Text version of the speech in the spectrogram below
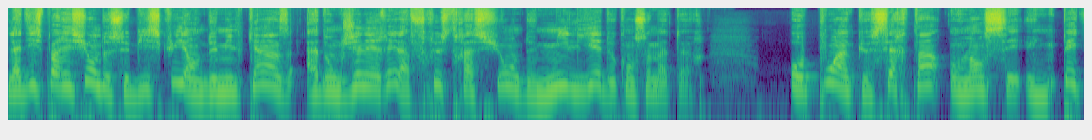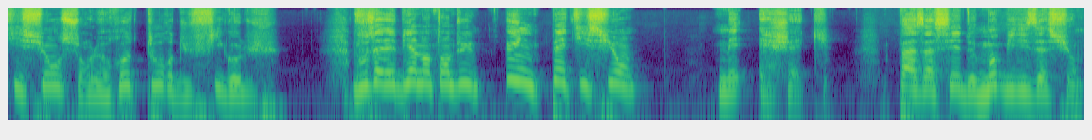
La disparition de ce biscuit en 2015 a donc généré la frustration de milliers de consommateurs, au point que certains ont lancé une pétition sur le retour du figolu. Vous avez bien entendu, une pétition Mais échec. Pas assez de mobilisation.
